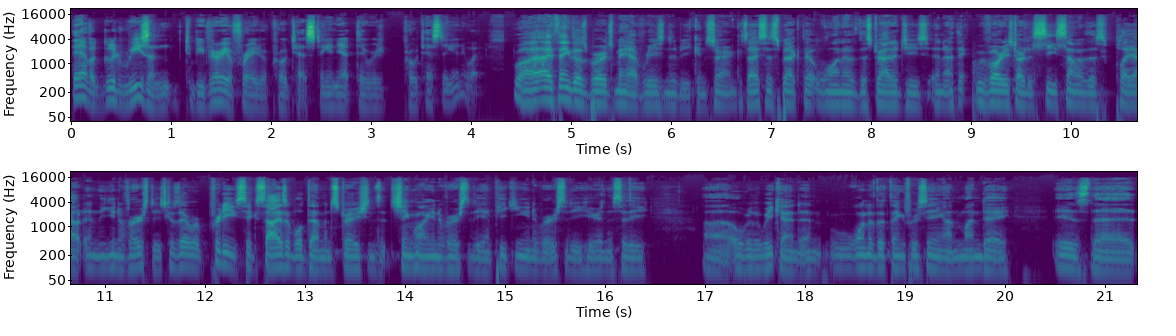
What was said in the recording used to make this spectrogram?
they have a good reason to be very afraid of protesting, and yet they were protesting anyway. Well, I think those birds may have reason to be concerned because I suspect that one of the strategies, and I think we've already started to see some of this play out in the universities because there were pretty sizable demonstrations at Tsinghua University and Peking University here in the city uh, over the weekend. And one of the things we're seeing on Monday is that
